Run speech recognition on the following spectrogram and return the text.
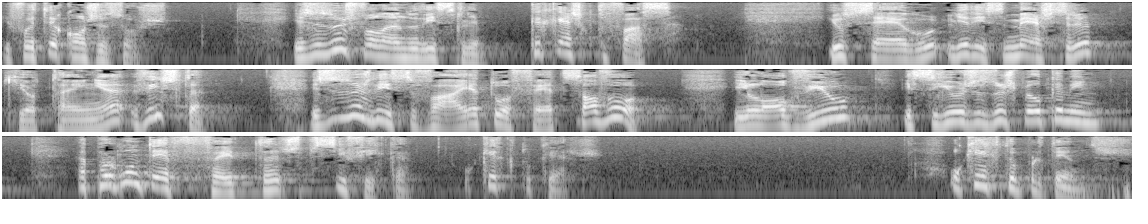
e foi ter com Jesus. E Jesus, falando, disse-lhe: Que queres que te faça? E o cego lhe disse: Mestre, que eu tenha vista. E Jesus disse: Vai, a tua fé te salvou. E logo viu e seguiu Jesus pelo caminho. A pergunta é feita específica. O que é que tu queres? O que é que tu pretendes?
